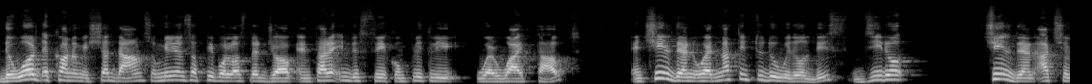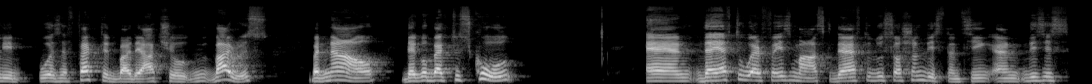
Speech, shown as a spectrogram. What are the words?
The world economy shut down, so millions of people lost their job. Entire industry completely were wiped out, and children who had nothing to do with all this, zero children actually was affected by the actual virus, but now they go back to school and they have to wear face masks, they have to do social distancing, and this is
